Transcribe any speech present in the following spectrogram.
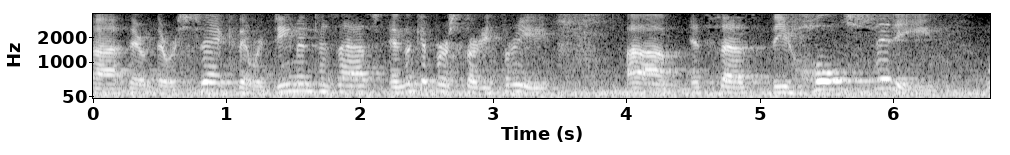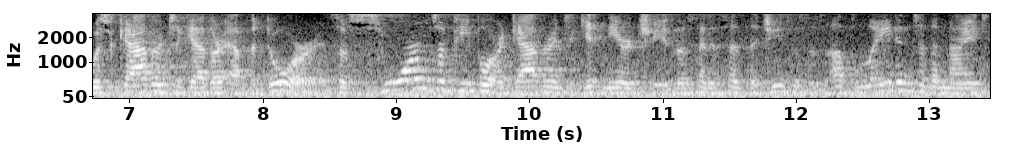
Uh, they, they were sick, they were demon possessed. And look at verse 33. Um, it says, The whole city was gathered together at the door. And so swarms of people are gathering to get near Jesus. And it says that Jesus is up late into the night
